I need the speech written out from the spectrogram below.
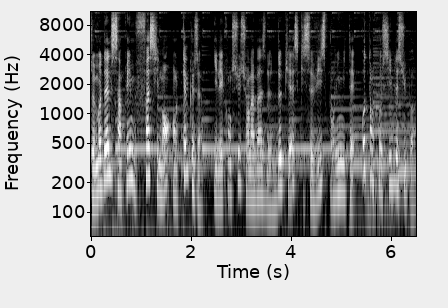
Ce modèle s'imprime facilement en quelques heures. Il est conçu sur la base de deux pièces qui se visent pour limiter autant que possible les supports.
